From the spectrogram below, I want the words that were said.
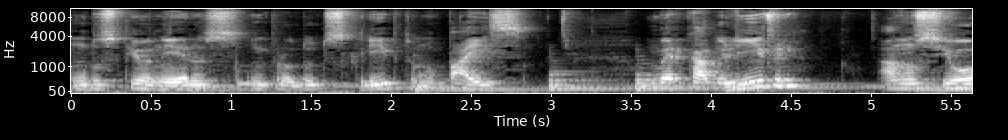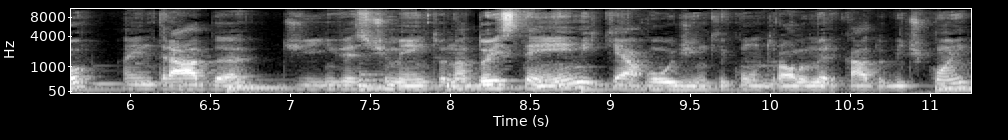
um dos pioneiros em produtos cripto no país. O Mercado Livre anunciou a entrada de investimento na 2TM, que é a holding que controla o mercado Bitcoin,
